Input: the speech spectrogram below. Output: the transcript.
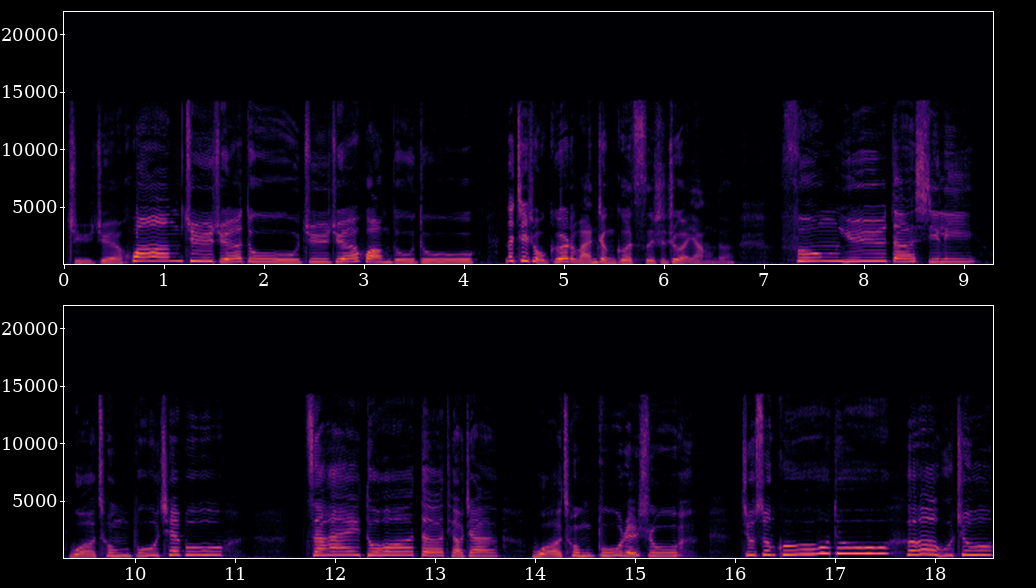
拒绝黄，拒绝毒，拒绝黄嘟嘟。那这首歌的完整歌词是这样的：风雨的洗礼，我从不却步；再多的挑战，我从不认输。就算孤独和无助，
